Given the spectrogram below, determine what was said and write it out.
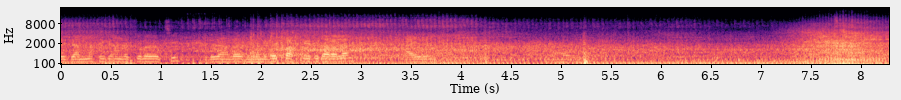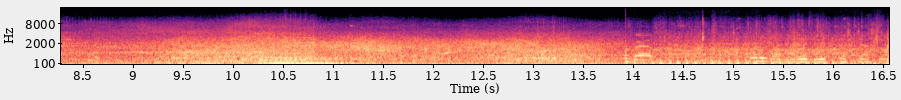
এই জান্না থেকে আমরা চলে যাচ্ছি। যে আমরা মন্দিরের পাশে একটু দাঁড়ালাম। হাই রোড আমার এই দুই পোস্টে আসলো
